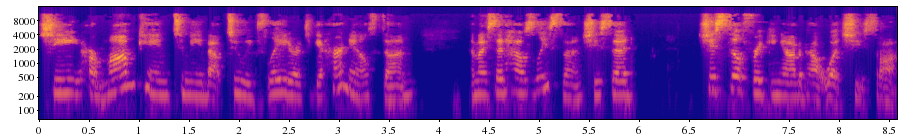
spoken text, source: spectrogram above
She, her mom came to me about two weeks later to get her nails done. And I said, How's Lisa? And she said, She's still freaking out about what she saw.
